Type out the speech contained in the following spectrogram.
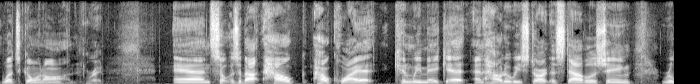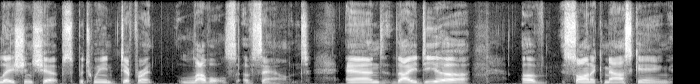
what's going on. right. And so it was about how how quiet can we make it and how do we start establishing relationships between different levels of sound and the idea of sonic masking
